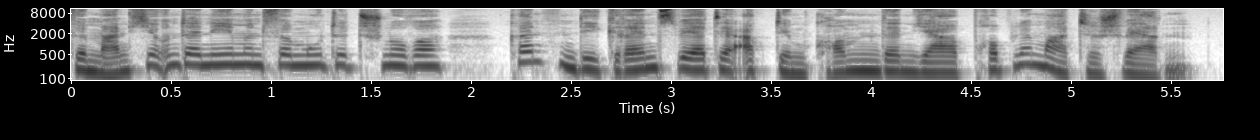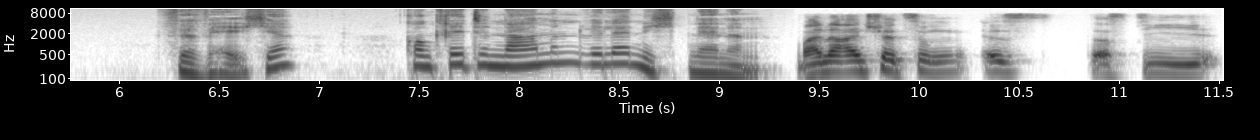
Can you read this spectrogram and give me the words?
Für manche Unternehmen, vermutet Schnurrer, könnten die Grenzwerte ab dem kommenden Jahr problematisch werden. Für welche? Konkrete Namen will er nicht nennen. Meine Einschätzung ist, dass die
